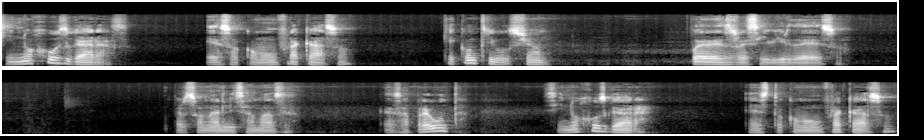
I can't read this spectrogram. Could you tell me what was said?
Si no juzgaras eso como un fracaso, ¿qué contribución puedes recibir de eso? Personaliza más esa pregunta. Si no juzgara esto como un fracaso,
